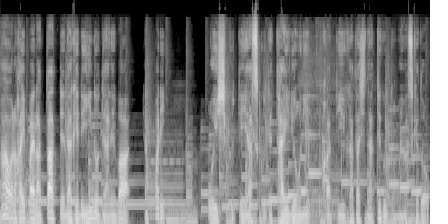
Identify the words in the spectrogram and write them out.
ああ、お腹いっぱいになったってだけでいいのであれば、やっぱり美味しくて安くて大量にとかっていう形になってくると思いますけど、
